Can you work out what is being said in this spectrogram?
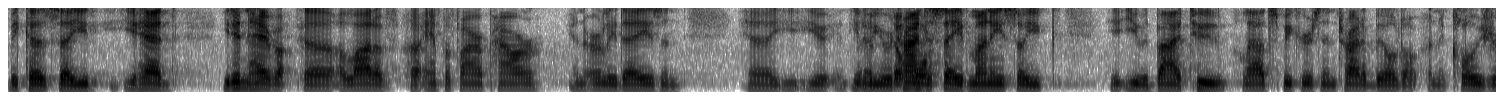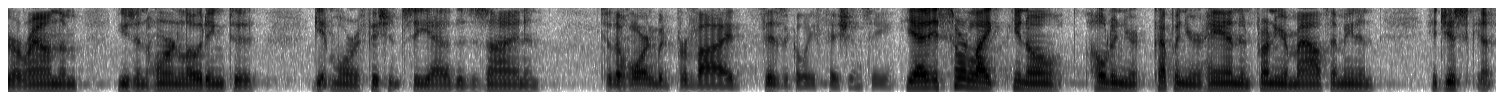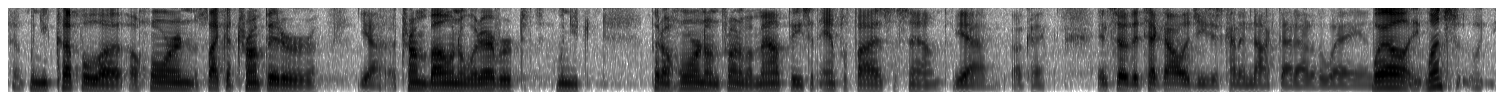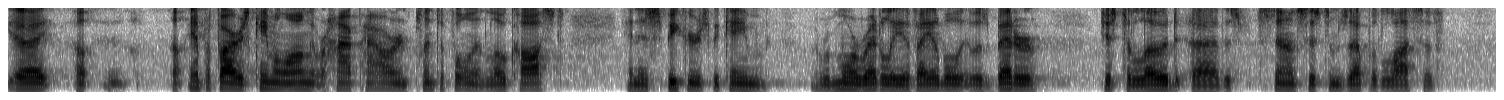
because uh, you you had you didn't have a, a lot of uh, amplifier power in the early days, and uh, you you, you So know the- you were trying to save money, so you you would buy two loudspeakers and try to build a, an enclosure around them using horn loading to get more efficiency out of the design and so the horn would provide physical efficiency. Yeah, it's sort of like you know holding your cup in your hand in front of your mouth. I mean, and it just uh, when you couple a, a horn, it's like a trumpet or a, Yeah, a trombone or whatever. t- When you put a horn on front of a mouthpiece it amplifies the sound. Yeah. Okay. And so the technology just kind of knocked that out of the way. And Well, once uh, uh, uh, amplifiers came along that were high power and plentiful and low cost, and as speakers became more readily available, it was better just to load uh, the sound systems up with lots of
